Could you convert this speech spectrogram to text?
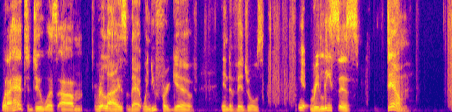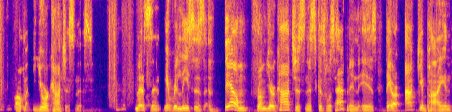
what I had to do was um, realize that when you forgive individuals, it releases them from your consciousness. Mhm. Listen, it releases them from your consciousness because what's happening is they are occupying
